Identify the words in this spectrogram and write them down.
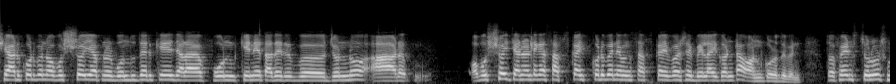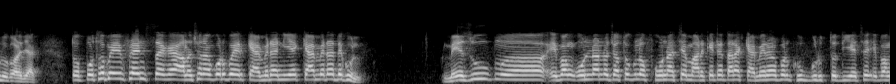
শেয়ার করবেন অবশ্যই আপনার বন্ধুদেরকে যারা ফোন কেনে তাদের জন্য। আর অবশ্যই চ্যানেলটাকে সাবস্ক্রাইব করবেন এবং সাবস্ক্রাইব আসে বেল আইকনটা অন করে দেবেন। তো ফ্রেন্ডস চলুন শুরু করা যাক। তো প্রথমে ফ্রেন্ডস আলোচনা করব এর ক্যামেরা নিয়ে। ক্যামেরা দেখুন। মেজু এবং অন্যান্য যতগুলো ফোন আছে মার্কেটে তারা ক্যামেরার উপর খুব গুরুত্ব দিয়েছে এবং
